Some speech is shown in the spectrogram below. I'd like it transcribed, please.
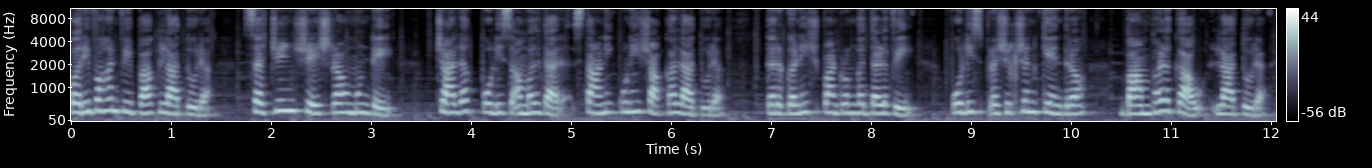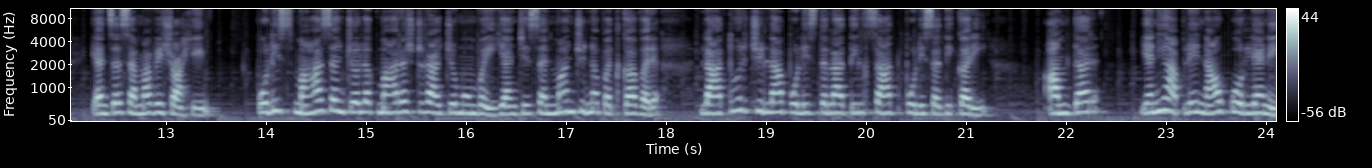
परिवहन विभाग लातूर सचिन शेषराव मुंडे चालक पोलीस अंमलदार स्थानिक गुन्हे शाखा लातूर. तर गणेश पांडुरंग दळवे पोलीस प्रशिक्षण केंद्र बांभळगाव लातूर. यांचा समावेश आहे. पोलीस महासंचालक महाराष्ट्र राज्य मुंबई यांचे सन्मान चिन्ह पदकावर लातूर जिल्हा पोलीस दलातील सात पोलीस अधिकारी आमदार यांनी आपले नाव कोरल्याने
